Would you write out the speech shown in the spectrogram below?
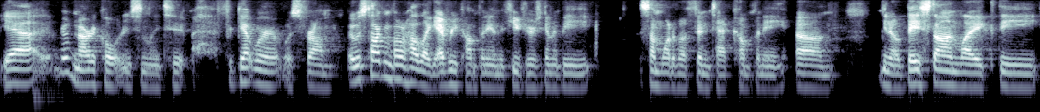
Yeah, I read an article recently too. I forget where it was from. It was talking about how like every company in the future is going to be somewhat of a fintech company. Um, you know, based on like the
